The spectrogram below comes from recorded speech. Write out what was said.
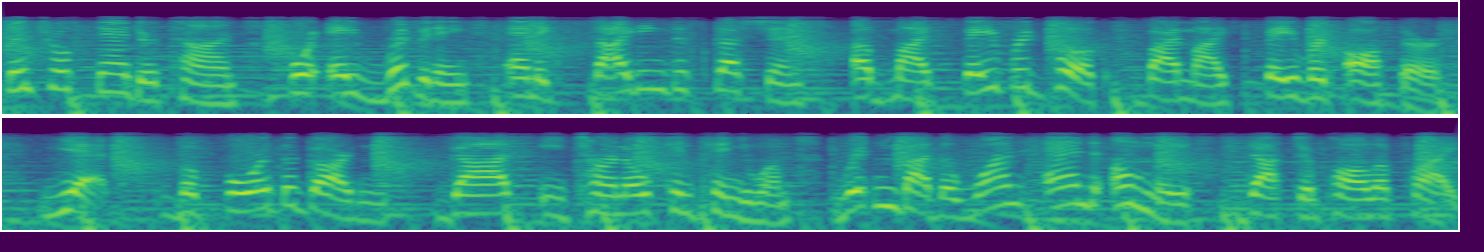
Central Standard Time for a riveting and exciting discussion of my favorite book by my favorite author. Yes, Before the Garden: God's Eternal Continuum, written by the one and only Dr. Paula Price.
